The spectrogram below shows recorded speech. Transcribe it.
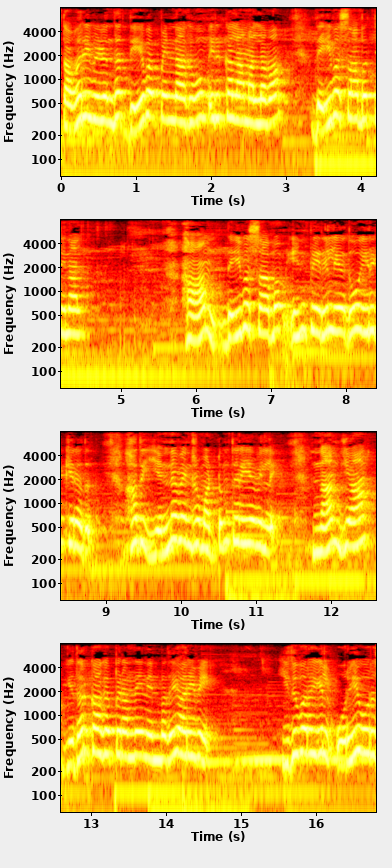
தவறி விழுந்த தேவ பெண்ணாகவும் இருக்கலாம் அல்லவா? தெய்வ சாபத்தினால் ஆம் தெய்வ சாபம் என் பேரில் ஏதோ இருக்கிறது. அது என்னவென்று மட்டும் தெரியவில்லை. நான் யார் எதற்காக பிறந்தேன் என்பதை அறிவேன். இதுவரையில் ஒரே ஒரு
